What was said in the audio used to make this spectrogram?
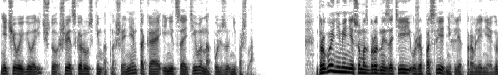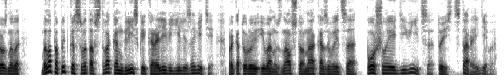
Нечего и говорить, что шведско-русским отношениям такая инициатива на пользу не пошла. Другой не менее сумасбродной затеей уже последних лет правления Грозного – была попытка сватовства к английской королеве Елизавете, про которую Иван узнал, что она, оказывается, пошлая девица, то есть старая дева.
